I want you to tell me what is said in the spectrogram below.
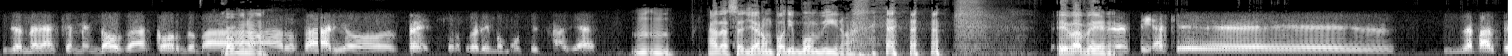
bisogna andare anche a Mendoza, a Cordoba, no? a Rosario, beh, ce troveremo molto in Italia. Eh? Ad assaggiare un po' di buon vino. e va bene. Eh, sì, anche eh, la parte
